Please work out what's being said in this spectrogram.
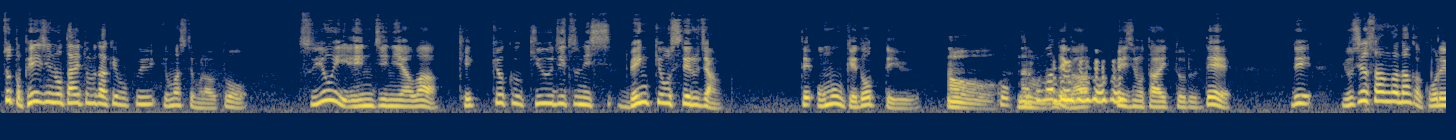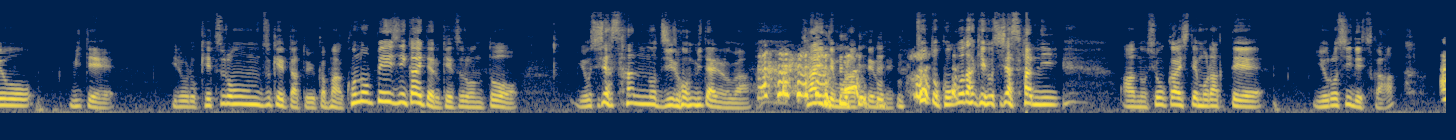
ちょっとページのタイトルだけ僕読ませてもらうと、強いエンジニアは結局休日にし勉強してるじゃんって思うけどっていうおこここまでがページのタイトルで、で、吉田さんがなんかこれを見て、いろいろ結論付けたというか、まあ、このページに書いてある結論と、吉田さんの持論みたいなのが書いてもらってるんで、ちょっとここだけ吉田さんに、あの、紹介してもらってよろしいですか？あ、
